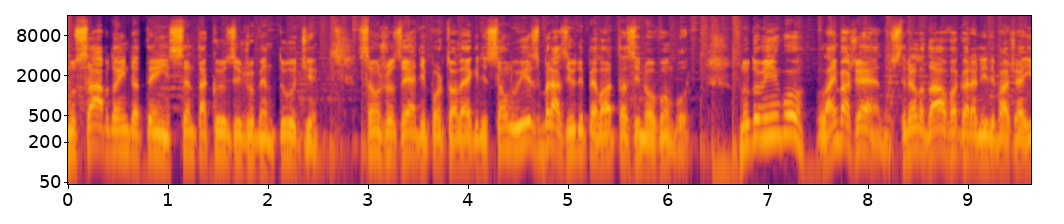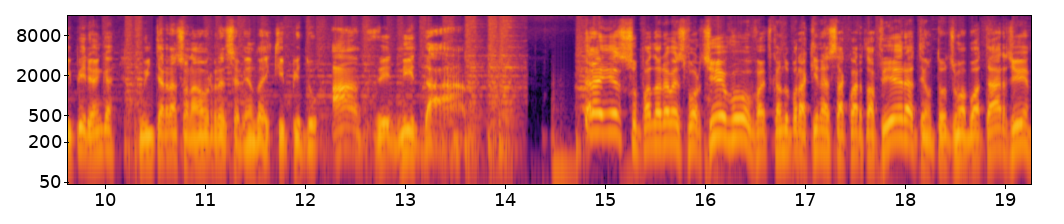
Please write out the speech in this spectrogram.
No sábado ainda tem Santa Cruz e Juventude, São José de Porto Alegre e São Luís, Brasil de Pelotas e Novo Hamburgo. No domingo, lá em Bagé, no Estrela d'Alva, Guarani de Bagé e Ipiranga, o Internacional recebendo a equipe do Avenida. Era isso, Panorama Esportivo vai ficando por aqui nesta quarta-feira. Tenham todos uma boa tarde.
